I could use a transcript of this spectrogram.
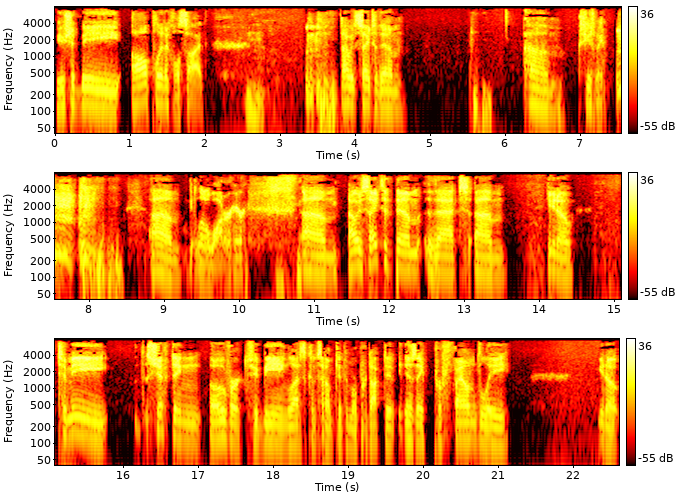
You should be all political side. I would say to them, um, excuse me, um, get a little water here. Um, I would say to them that, um, you know, to me, shifting over to being less consumptive and more productive is a profoundly, you know,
